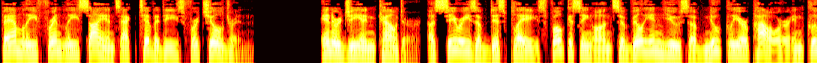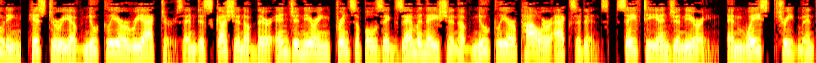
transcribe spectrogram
family-friendly science activities for children. Energy Encounter, a series of displays focusing on civilian use of nuclear power including, history of nuclear reactors and discussion of their engineering principles examination of nuclear power accidents, safety engineering, and waste treatment,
